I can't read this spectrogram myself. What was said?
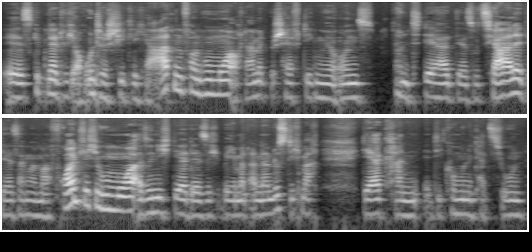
es gibt natürlich auch unterschiedliche Arten von Humor, auch damit beschäftigen wir uns. Und der, der soziale, der, sagen wir mal, freundliche Humor, also nicht der, der sich über jemand anderen lustig macht, der kann die Kommunikation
